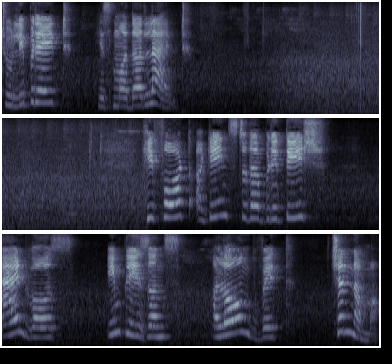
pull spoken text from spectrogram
to liberate his motherland. He fought against the British and was imprisoned along with Chennamma.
